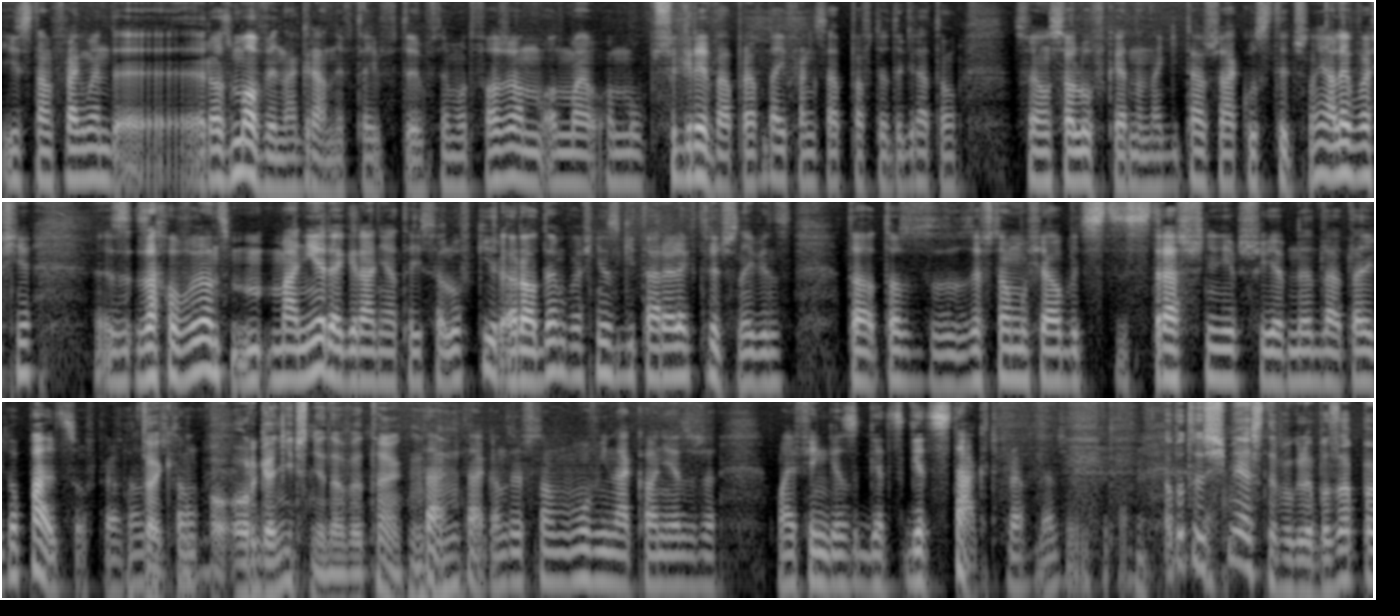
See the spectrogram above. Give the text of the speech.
jest tam fragment e, rozmowy nagrany w, tej, w, tym, w tym utworze. On, on, ma, on mu przygrywa, prawda? I Frank Zappa wtedy gra tą swoją solówkę na, na gitarze akustycznej, ale właśnie zachowując manierę grania tej solówki rodem właśnie z gitary elektrycznej, więc to, to zresztą musiało być strasznie nieprzyjemne dla, dla jego palców, prawda? Tak, zresztą, organicznie nawet, tak. Tak, mhm. tak. On zresztą mówi na koniec, że my fingers get, get stuck, prawda? No bo to jest śmieszne w ogóle, bo Zappa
